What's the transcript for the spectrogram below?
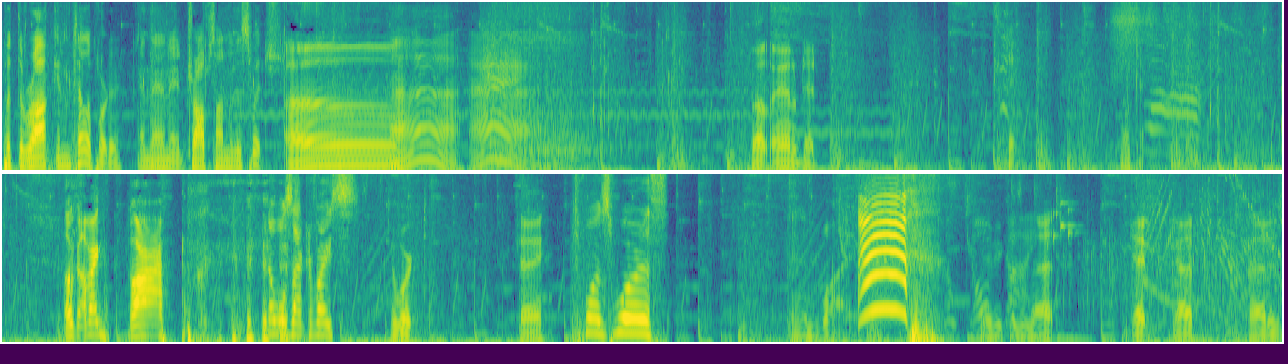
Put the rock in the teleporter, and then it drops onto the switch. Oh. Ah, ah. Well, and I'm dead. Oh, coming! Ah! Noble sacrifice. It worked. Okay. Twas worth. And why? Maybe because of that? Okay, got it. That is.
